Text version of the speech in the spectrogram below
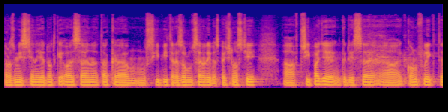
rozmístěny jednotky OSN, tak eh, musí být rezoluce Rady bezpečnosti a v případě, kdy se eh, konflikt eh,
